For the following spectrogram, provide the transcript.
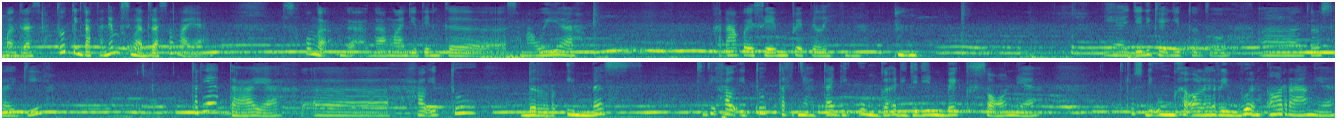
madrasah tuh tingkatannya masih madrasah lah ya. Terus aku nggak nggak nggak ngelanjutin ke sanawiyah karena aku SMP pilihnya. Ya jadi kayak gitu tuh. Uh, terus lagi ternyata ya uh, hal itu berimbas. Jadi hal itu ternyata diunggah dijadiin backsound ya. Terus diunggah oleh ribuan orang ya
